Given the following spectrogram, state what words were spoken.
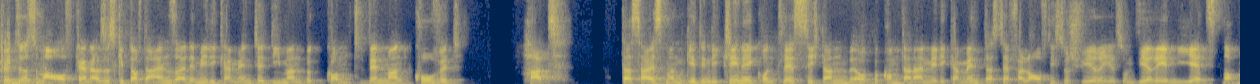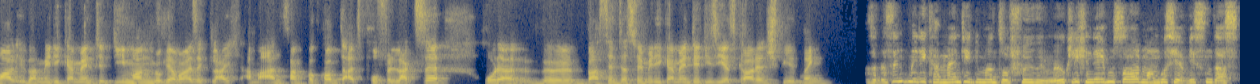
Können Sie das mal aufklären? Also es gibt auf der einen Seite Medikamente, die man bekommt, wenn man Covid hat. Das heißt, man geht in die Klinik und lässt sich dann, bekommt dann ein Medikament, dass der Verlauf nicht so schwierig ist. Und wir reden jetzt nochmal über Medikamente, die man möglicherweise gleich am Anfang bekommt als Prophylaxe. Oder äh, was sind das für Medikamente, die Sie jetzt gerade ins Spiel bringen? Also das sind Medikamente, die man so früh wie möglich nehmen soll. Man muss ja wissen, dass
